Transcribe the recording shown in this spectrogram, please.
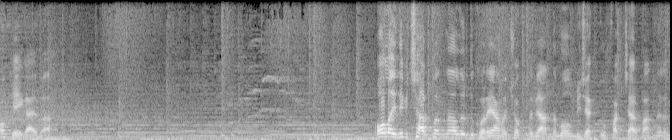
okey galiba. Olaydı bir çarpanını alırdık oraya ama çok da bir anlamı olmayacaktı ufak çarpanların.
